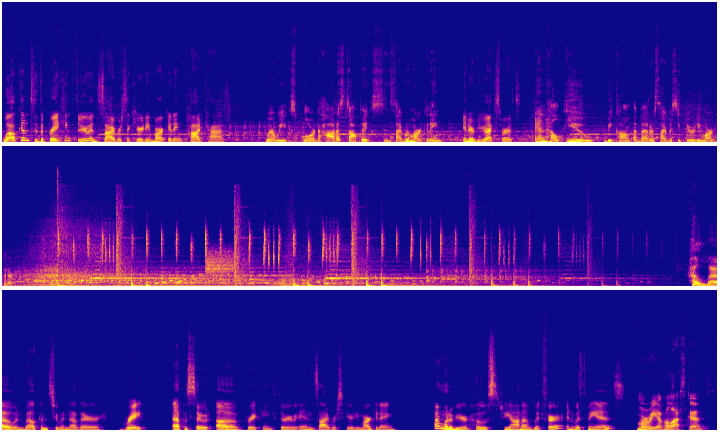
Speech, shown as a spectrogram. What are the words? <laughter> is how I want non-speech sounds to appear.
Welcome to the Breaking Through in Cybersecurity Marketing podcast, where we explore the hottest topics in cyber marketing, interview experts, and help you become a better cybersecurity marketer. Hello, and welcome to another great episode of Breaking Through in Cybersecurity Marketing. I'm one of your hosts, Gianna Whitver, and with me is Maria Velazquez.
